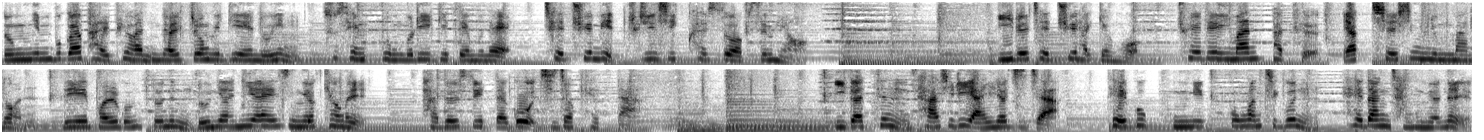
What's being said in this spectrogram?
농림부가 발표한 멸종위기에 놓인 수생동물이기 때문에 채취 및 취식할 수 없으며 이를 채취할 경우 최대 2만 파트, 약 76만원, 의 벌금 또는 노년 이하의 징역형을 받을 수 있다고 지적했다. 이 같은 사실이 알려지자 대국 국립공원 측은 해당 장면을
